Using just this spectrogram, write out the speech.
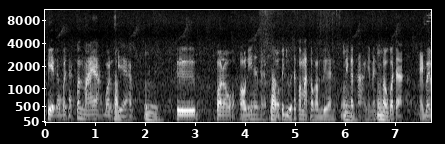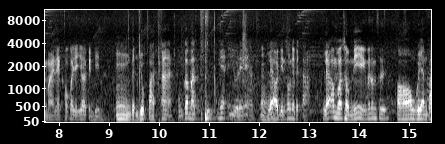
เปลี่ยนออกมาจากต้นไม้อะบอลครับเสียครับ อืม คือพอเราเอานี่ใช่ไหมครับเราไปอยู่สักประมาณสองสามเดือนอืมในกระถางใช่ไหมอืม เขาก็จะไอใบไม้เนี่ยเขาก็จะย่อยเป็นดิน อืมเป็นยุบไป อ่า ผมก็มาเนี่ยอยู่ในนี้ครับ อ่า แล้วเอาดินพวกนี้ไปตากแล้วเอามาผสมนี่อีกไม่ต้องซื้อ อ๋อเวียนไป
